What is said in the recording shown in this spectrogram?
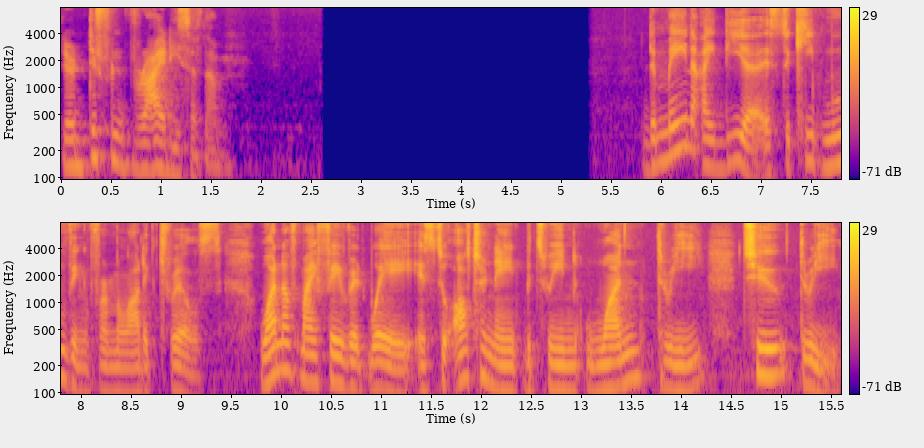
There are different varieties of them. The main idea is to keep moving for melodic trills. One of my favorite way is to alternate between 1, 3, 2, 3.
